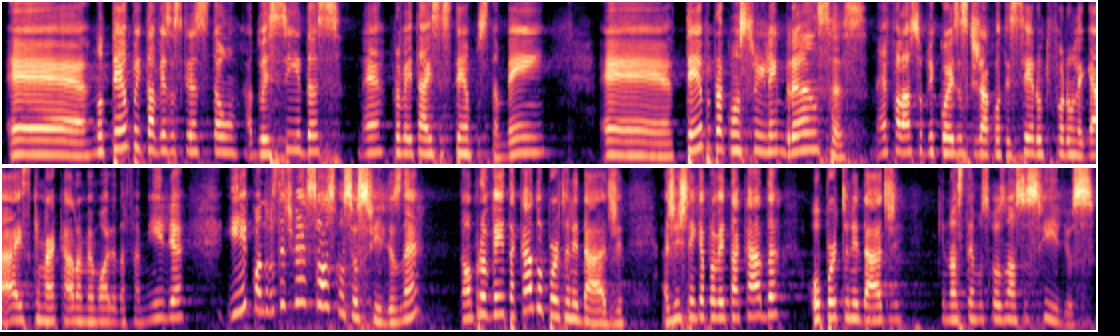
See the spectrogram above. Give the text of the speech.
É, no tempo em que talvez as crianças estão adoecidas, né? Aproveitar esses tempos também. É, tempo para construir lembranças, né? falar sobre coisas que já aconteceram, que foram legais, que marcaram a memória da família. E quando você estiver sós com seus filhos, né? Então aproveita cada oportunidade. A gente tem que aproveitar cada oportunidade que nós temos com os nossos filhos.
